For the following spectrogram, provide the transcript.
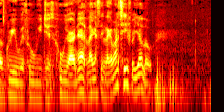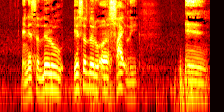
agree with who we just who we are now. Like I said, like my teeth are yellow, and it's a little it's a little unsightly in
